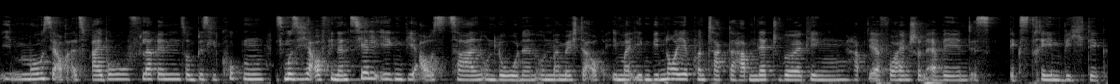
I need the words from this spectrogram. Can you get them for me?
man muss ja auch als Freiberuflerin so ein bisschen gucken. Es muss sich ja auch finanziell irgendwie auszahlen und lohnen und man möchte auch immer irgendwie neue Kontakte haben. Networking, habt ihr ja vorhin schon erwähnt, ist extrem wichtig.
